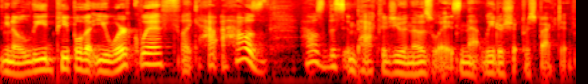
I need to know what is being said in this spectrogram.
you know lead people that you work with? Like how how has how has this impacted you in those ways in that leadership perspective?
